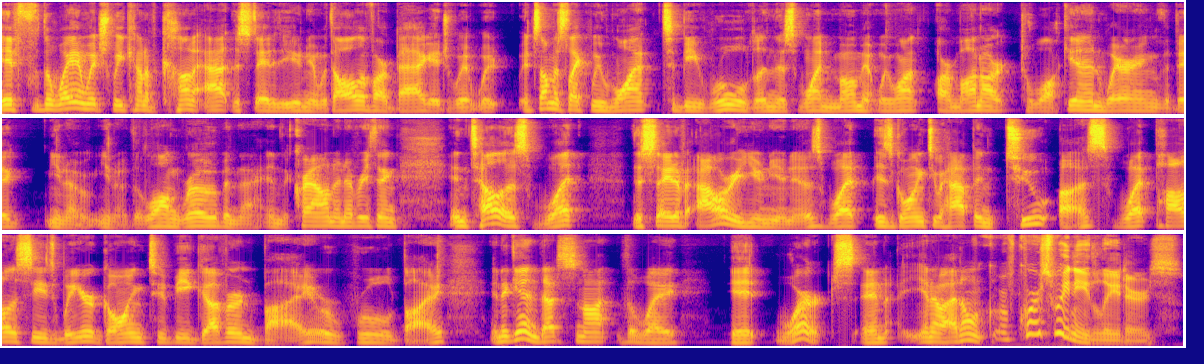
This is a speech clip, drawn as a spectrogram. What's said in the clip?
if the way in which we kind of come at the State of the Union with all of our baggage, we, we, it's almost like we want to be ruled in this one moment. We want our monarch to walk in wearing the big, you know, you know, the long robe and the and the crown and everything, and tell us what the state of our union is, what is going to happen to us, what policies we are going to be governed by or ruled by. And again, that's not the way it works. And you know, I don't. Of course, we need leaders.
